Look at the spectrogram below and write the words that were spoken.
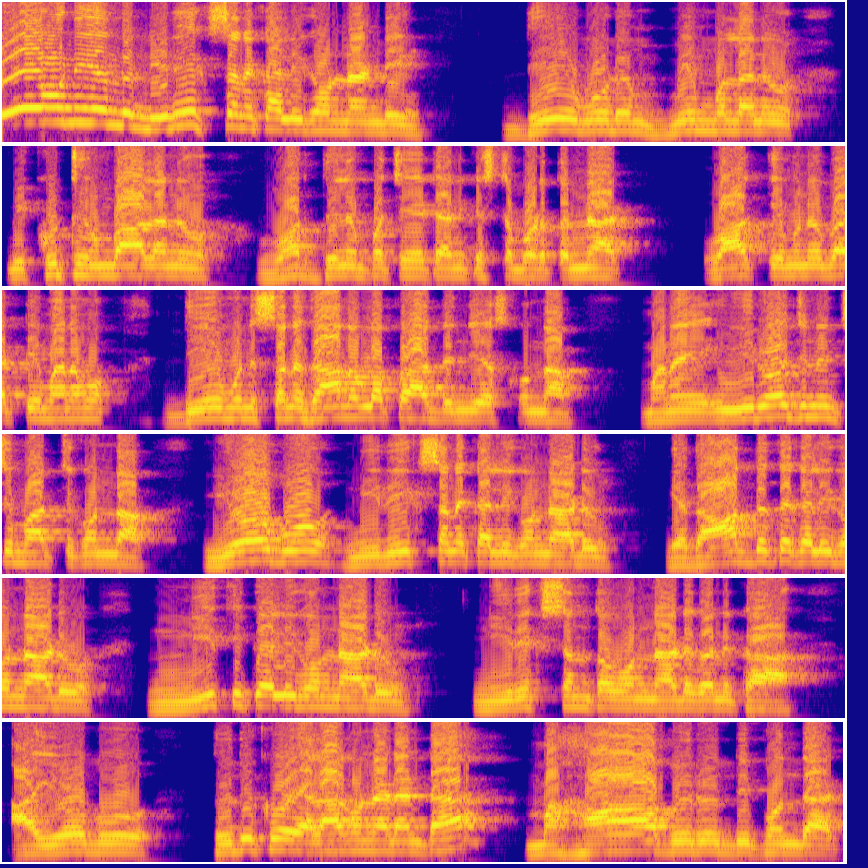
దేవుని యందు నిరీక్షణ కలిగి ఉండండి. దేవుడు మిమ్మలను మీ కుటుంబాలను వర్ధిలింప చేయటానికి ఇష్టపడుతున్నాడు. వాక్యమును బట్టి మనము దేవుని సన్నిధానంలో ప్రార్థన చేసుకుందాం. మన ఈ రోజు నుంచి మార్చుకుందాం. యోబు నిరీక్షణ కలిగి ఉన్నాడు యథార్థత కలిగి ఉన్నాడు నీతి కలిగి ఉన్నాడు నిరీక్షణతో ఉన్నాడు కనుక ఆ యోబు తుదుకు ఎలాగున్నాడంట? మహాభివృద్ధి పొందాడు.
